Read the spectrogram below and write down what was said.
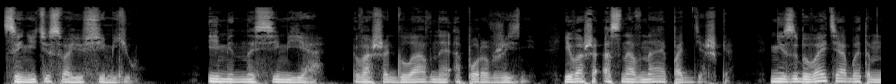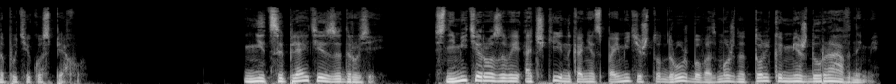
Цените свою семью. Именно семья – ваша главная опора в жизни и ваша основная поддержка. Не забывайте об этом на пути к успеху. Не цепляйтесь за друзей. Снимите розовые очки и, наконец, поймите, что дружба возможна только между равными.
